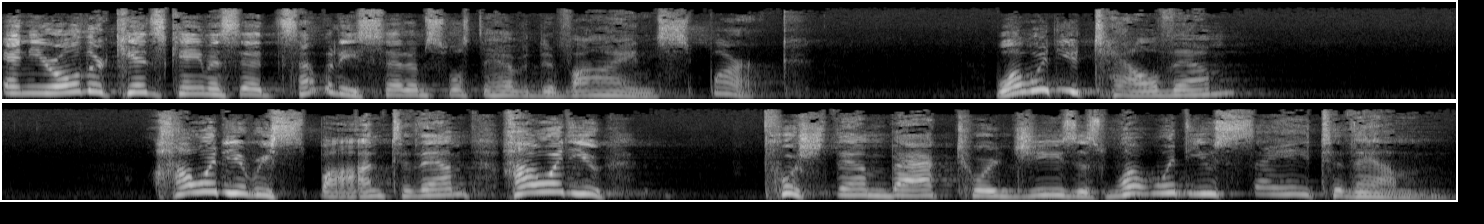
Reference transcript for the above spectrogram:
and your older kids came and said, Somebody said I'm supposed to have a divine spark, what would you tell them? How would you respond to them? How would you push them back toward Jesus? What would you say to them?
